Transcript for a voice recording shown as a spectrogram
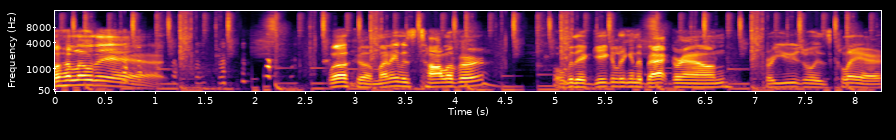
Well, hello there. Welcome. My name is Tolliver. Over there, giggling in the background, per usual, is Claire.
